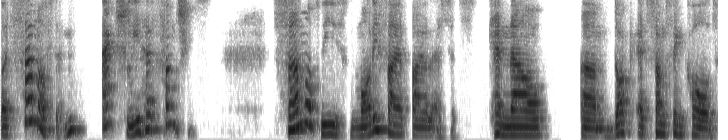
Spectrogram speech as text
But some of them actually have functions. Some of these modified bile acids can now um, dock at something called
